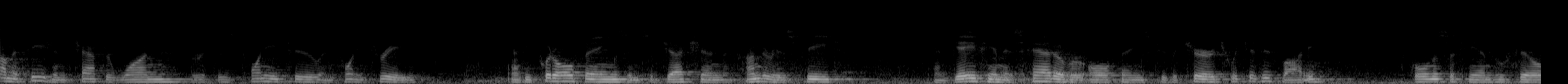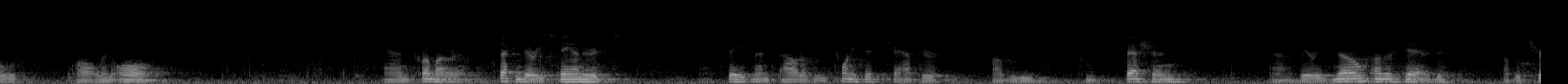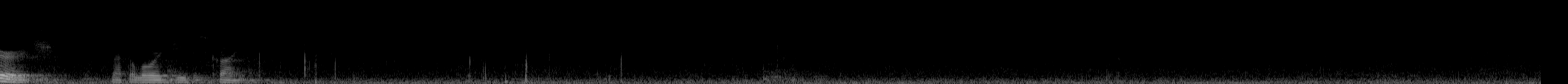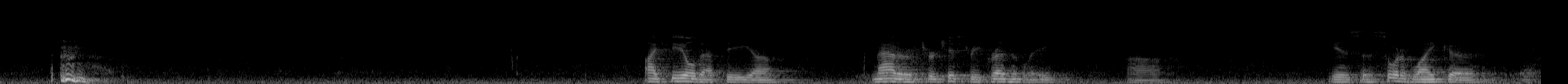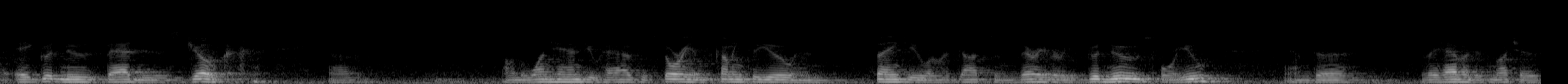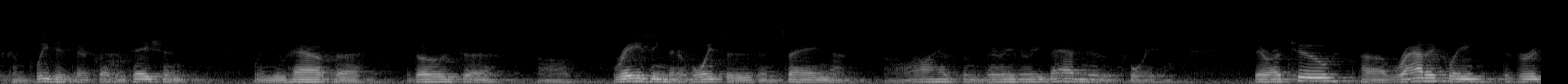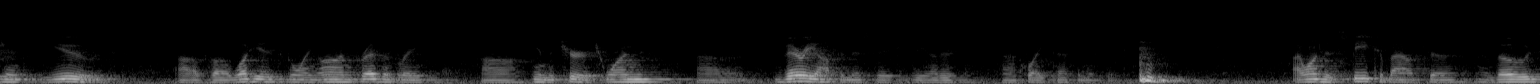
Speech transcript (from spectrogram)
from Ephesians chapter 1, verses 22 and 23. And he put all things in subjection under his feet and gave him his head over all things to the church, which is his body, the fullness of him who fills all in all. And from our secondary standards statement out of the 25th chapter of the Confession, uh, there is no other head of the church but the Lord Jesus Christ. I feel that the uh, matter of church history presently uh, is uh, sort of like a, a, good news, bad news joke. Uh, on the one hand, you have historians coming to you and saying to you, Well, I've got some very, very good news for you. And uh, they haven't as much as completed their presentation when you have uh, those raising their voices and saying, well, I have some very, very bad news for you. There are two uh, radically divergent views of uh, what is going on presently uh, in the church. One uh, very optimistic, the other uh, quite pessimistic. I want to speak about uh, those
